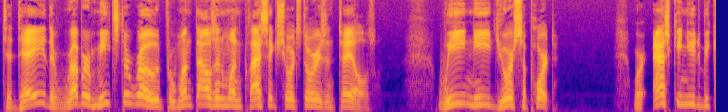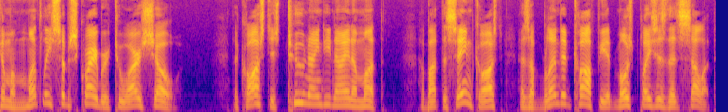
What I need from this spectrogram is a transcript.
Today, the rubber meets the road for 1001 Classic Short Stories and Tales. We need your support. We're asking you to become a monthly subscriber to our show. The cost is $2.99 a month, about the same cost as a blended coffee at most places that sell it.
